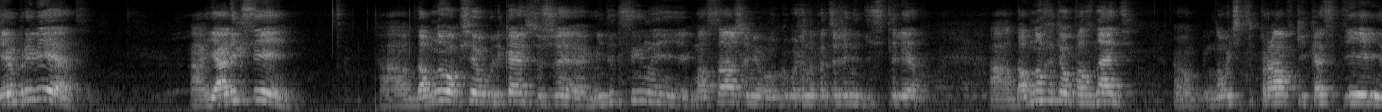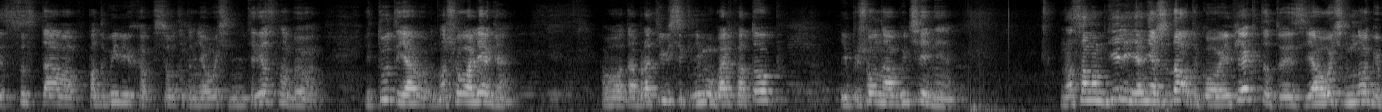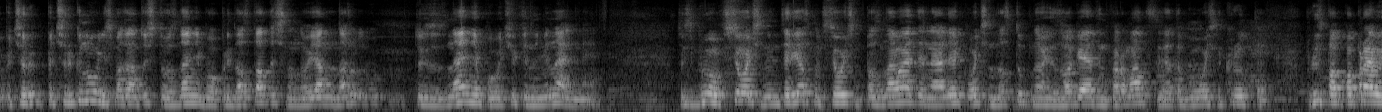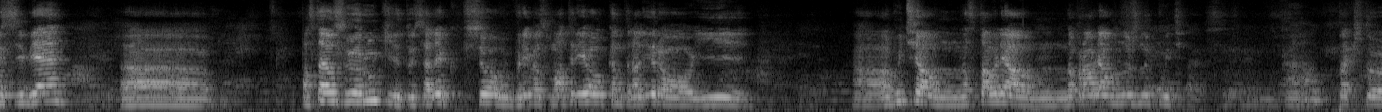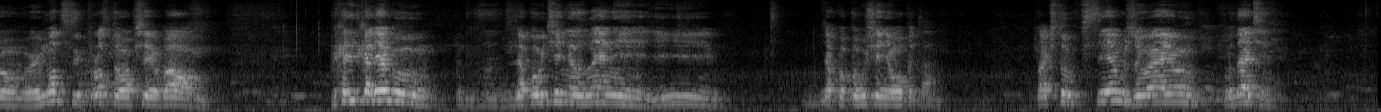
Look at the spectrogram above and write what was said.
Всем привет! А, Я Алексей. А, Давно вообще увлекаюсь уже медициной, массажами, уже на протяжении 10 лет. А, Давно хотел познать, научиться правки костей, суставов, подвывихов, все вот это мне очень интересно было. И тут я нашел Олега. Вот, обратился к нему в Альфа-Топ и пришел на обучение. На самом деле я не ожидал такого эффекта, то есть я очень много почер- подчеркнул, несмотря на то, что знаний было предостаточно, но я то есть знания получил феноменальные. То есть было все очень интересно, все очень познавательно, Олег очень доступно излагает информацию, это было очень круто. Плюс по- поправил себя, а, поставил свои руки, то есть Олег все время смотрел, контролировал и а, обучал, наставлял, направлял на нужный путь. Эмоции просто вообще вау. Приходить к коллегу для получения знаний и для по- повышения опыта. Так что всем желаю удачи.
